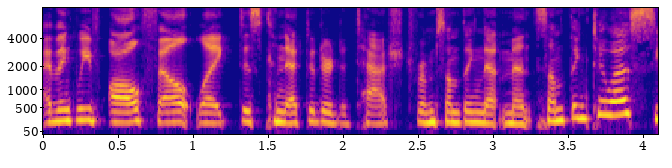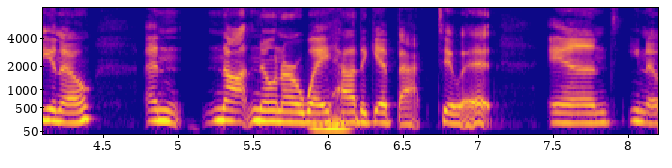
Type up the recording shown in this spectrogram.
I think we've all felt like disconnected or detached from something that meant something to us, you know, and not known our Mm-hmm. way how to get back to it. And, you know,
